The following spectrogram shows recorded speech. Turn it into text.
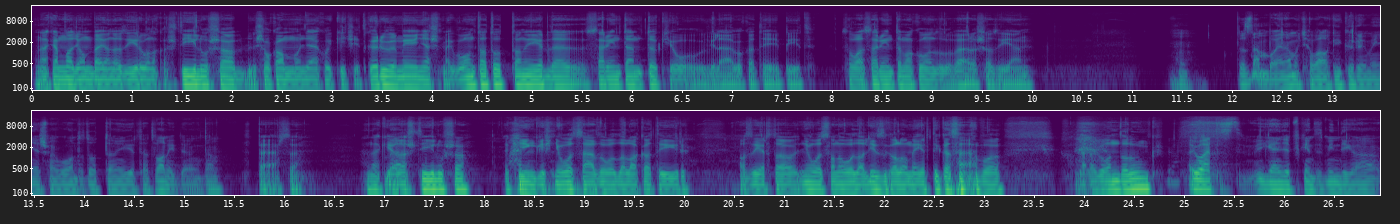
Nekem nagyon bejön az írónak a stílusa, sokan mondják, hogy kicsit körülményes, meg vontatottan ír, de szerintem tök jó világokat épít. Szóval szerintem a konzulváros az ilyen. Hm. Ez nem baj, nem, hogyha valaki körülményes, meg vontatottan ír, tehát van időnk, nem? Persze. Neki Mert... az a stílusa. A King is 800 oldalakat ír, azért a 80 oldal izgalomért igazából bele gondolunk. Jó, hát ez, igen, egyébként mindig a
